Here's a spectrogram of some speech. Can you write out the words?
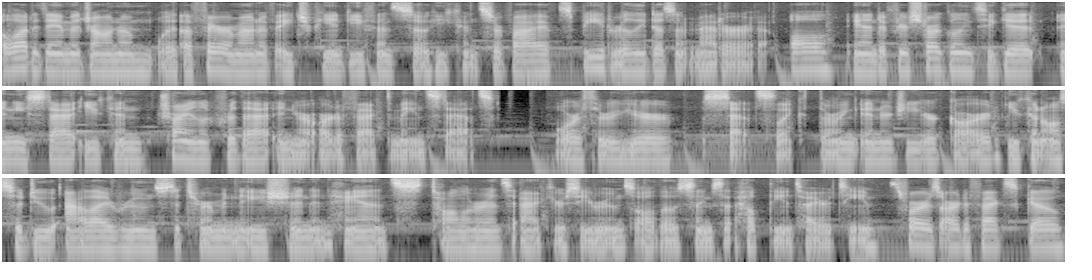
a lot of damage on him with a fair amount of HP and defense so he can survive. Speed really doesn't matter at all, and if you're struggling to get any stat, you can try and look for that in your artifact main stats or through your sets like throwing energy or guard. You can also do ally runes, determination, enhance, tolerance, accuracy runes, all those things that help the entire team. As far as artifacts go,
